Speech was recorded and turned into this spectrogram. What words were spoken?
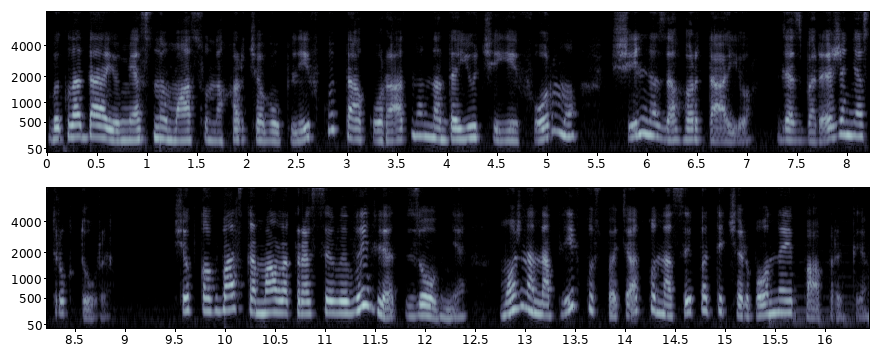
Викладаю м'ясну масу на харчову плівку та акуратно, надаючи їй форму, щільно загортаю для збереження структури. Щоб ковбаска мала красивий вигляд зовні, можна на плівку спочатку насипати червоної паприки.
